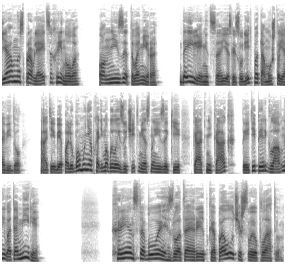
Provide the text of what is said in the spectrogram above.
явно справляется хреново. Он не из этого мира. Да и ленится, если судить по тому, что я видел. А тебе по-любому необходимо было изучить местные языки. Как-никак, ты теперь главный в этом мире. Хрен с тобой, золотая рыбка, получишь свою плату.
